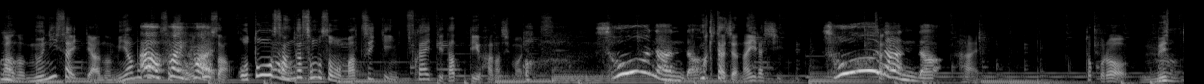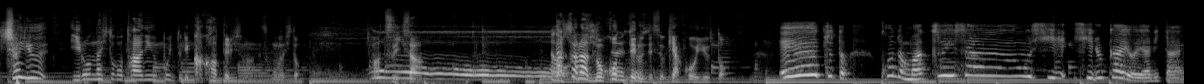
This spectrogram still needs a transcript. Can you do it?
うんあの無二歳ってあの宮本武蔵のおあはいはい父さん、お父さんがそもそも松井家に仕えてたっていう話もあります。そうなんだ浮田じゃないらしい。そうなんだはい。だからめっちゃ言ういろんな人のターニングポイントに関わってる人なんですこの人。松井さん。だから残ってるんですよ逆を言うと。えー、ちょっと今度松井さんを知り知る会をやりたい。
